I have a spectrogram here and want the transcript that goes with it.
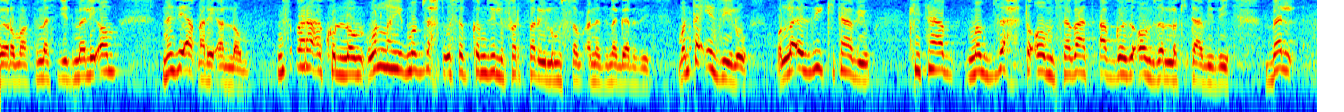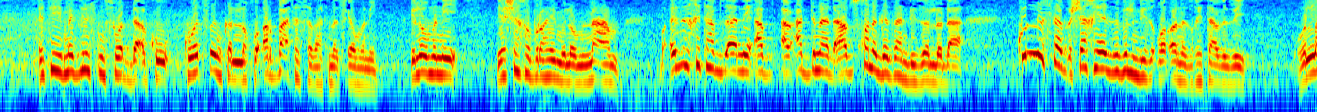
ነሮም ኣብቲ መስጅድ መሊኦም ነዚኣ ቀሪአሎም ምስ ቀራእ ኩሎም ወላ መብዛሕትኡ ሰብ ከምዚ ኢሉ ፈርፈር ኢሉ ምስ ሰምዑ ነዚ ነገር ዚ እንታይ እዚ ኢሉ ወላ እዚ ታብ እዩ ታብ መብዛሕትኦም ሰባት ኣብ ገዝኦም ዘሎ ታብ እዚ በል እቲ መጅልስ ምስ ወዳእኩ ክወፅእ ከለኹ ኣርባዕተ ሰባት መፅኦምኒ ኢሎምኒ የሸክ እብራሂም ኢሎም ንዓም እዚ ክታብ ኣ ኣብ ዓድና ኣብ ዝኾነ ገዛ እንዲ ዘሎ ዳ ኩሉ ሰብ ሸክ እየ ዝብል እንዲ ዝቆርኦ ነዚ ክታብ እዚ። ወላ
